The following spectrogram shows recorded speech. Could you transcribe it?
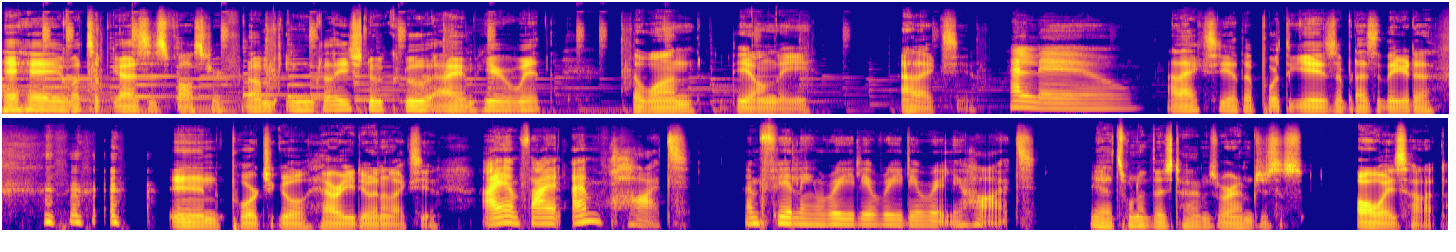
Hey, hey, what's up, guys? It's Foster from English No Crew. I am here with the one, the only, Alexia. Hello. Alexia, the Portuguesa brasileira in Portugal. How are you doing, Alexia? I am fine. I'm hot. I'm feeling really, really, really hot. Yeah, it's one of those times where I'm just always hot.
